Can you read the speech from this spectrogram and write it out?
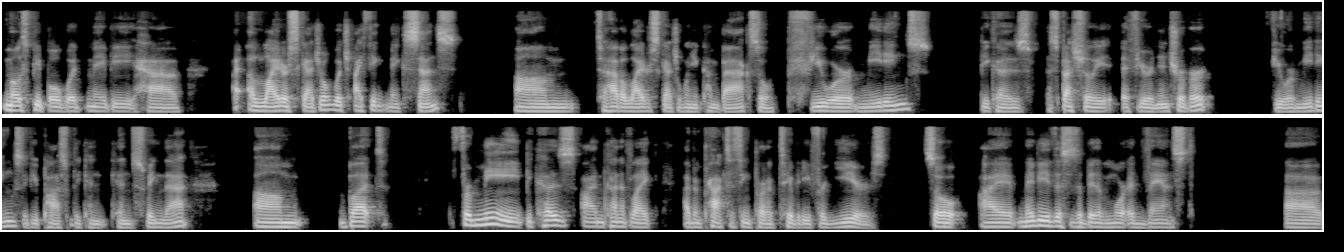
most people would maybe have a lighter schedule, which I think makes sense. Um, to have a lighter schedule when you come back. So fewer meetings, because especially if you're an introvert, fewer meetings if you possibly can can swing that. Um, but for me, because I'm kind of like I've been practicing productivity for years, so I maybe this is a bit of a more advanced uh,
